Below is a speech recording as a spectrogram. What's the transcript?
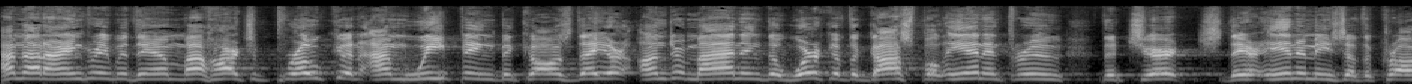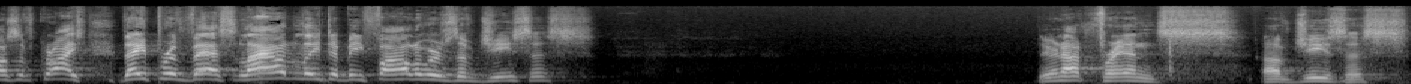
I'm not angry with them. My heart's broken. I'm weeping because they are undermining the work of the gospel in and through the church. They're enemies of the cross of Christ. They profess loudly to be followers of Jesus. They're not friends of Jesus.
